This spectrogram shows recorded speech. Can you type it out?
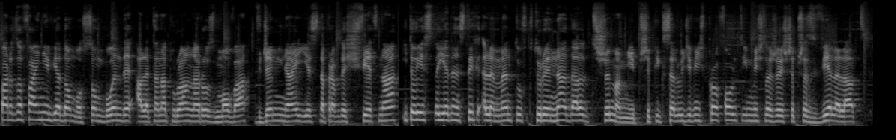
bardzo fajnie, wiadomo, są błędy, ale ta naturalna rozmowa w Gemini jest naprawdę świetna i to jest jeden z tych elementów, który nadal trzyma mnie przy Pixelu 9 Pro Fold i myślę, że jeszcze przez wiele lat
